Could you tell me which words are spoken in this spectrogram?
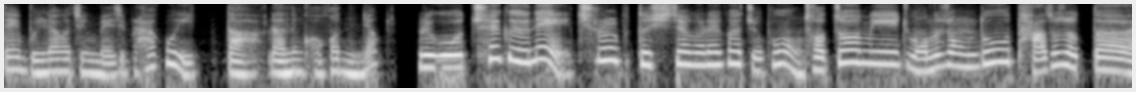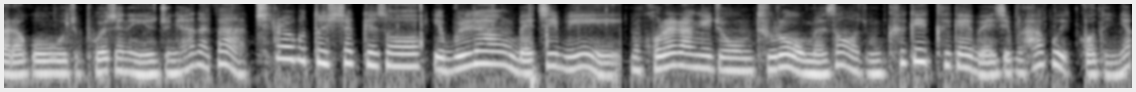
때 물량을 지금 매집을 하고 있다라는 거거든요. 그리고 최근에 7월부터 시작을 해가지고 저점이 좀 어느 정도 다져졌다라고 좀 보여지는 이유 중에 하나가 7월부터 시작해서 이 물량 매집이 좀 거래량이 좀 들어오면서 좀 크게 크게 매집을 하고 있거든요.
